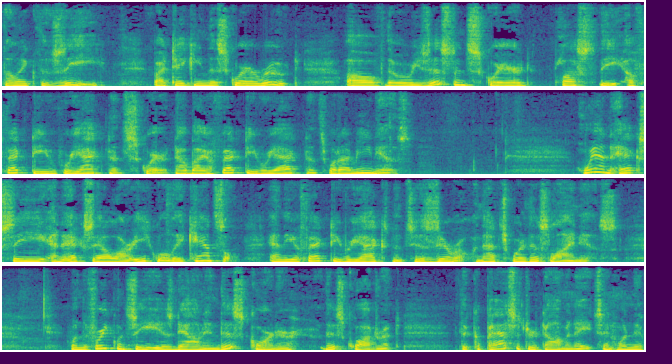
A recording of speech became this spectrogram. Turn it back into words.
the length of z by taking the square root of the resistance squared plus the effective reactance squared. Now, by effective reactance, what I mean is when XC and XL are equal, they cancel, and the effective reactance is zero, and that's where this line is. When the frequency is down in this corner, this quadrant, the capacitor dominates, and when the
